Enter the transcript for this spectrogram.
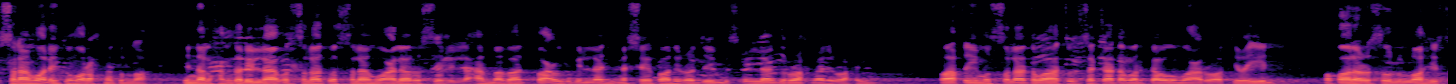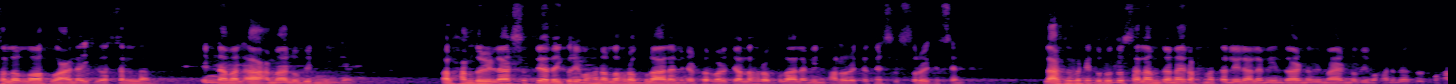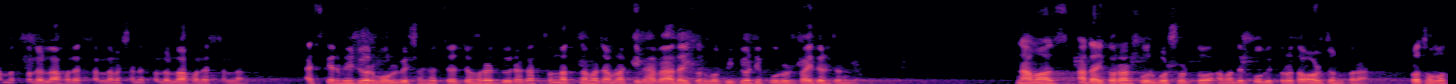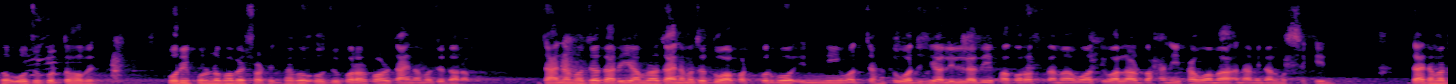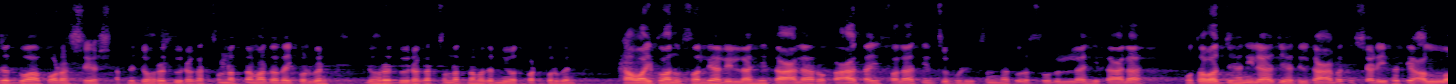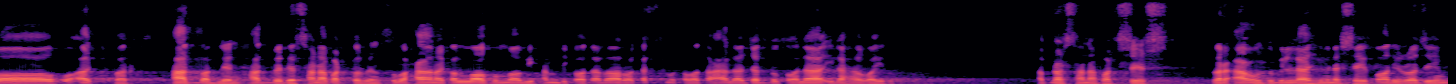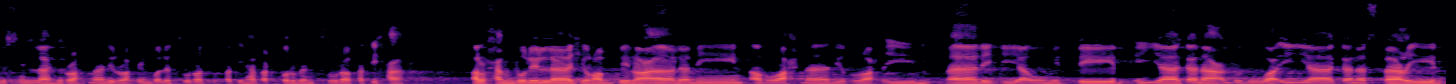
السلام عليكم ورحمة الله إن الحمد لله والصلاة والسلام على رسول الله أما بعد فأعوذ بالله من الشيطان الرجيم بسم الله الرحمن الرحيم وأقيموا الصلاة وآتوا الزكاة واركعوا مع الراكعين وقال رسول الله صلى الله عليه وسلم إنما الأعمال بالنيات আলহামদুলিল্লাহ শুক্রিয়া আদায় করি মহান আল্লাহ রব্বুল আলমিনের দরবার যে আল্লাহ রব্বুল আলমিন ভালো রেখেছেন সুস্থ রেখেছেন লাখো কোটি দুরুদ সালাম জানাই রহমত আল্লিল আলমিন, দয়ার নবী, মায়ের নবী, মহানবী হজরত মোহাম্মদ সাল্লাহ সাল্লামের সামনে সাল্লাহ সাল্লাম। আজকের ভিডিওর মূল বিষয় হচ্ছে জোহরের দুই রাকাত সুন্নাত নামাজ আমরা কীভাবে আদায় করব? ভিডিওটি পুরুষ ভাইদের জন্য। নামাজ আদায় করার পূর্ব শর্ত আমাদের পবিত্রতা অর্জন করা। প্রথমত অজু করতে হবে। পরিপূর্ণভাবে সঠিকভাবে অজু করার পর জায়নামাজে দাঁড়াবো। জায়নামাজে দাঁড়িয়ে আমরা জায়নামাজে দোয়া পাঠ করব। ইন্নি ওয়াজ্জাহাতু ওয়াজহিয়া লিল্লাযী ফাতারাস সামাওয়াতি ওয়াল আরদা হানিফা ওয়া মা আনা মিনাল মুশরিকিন। জায়নামাজের দোয়া পড়া শেষ। আপনি জোহরের দুই রাকাত সুন্নাত নামাজ আদায় করবেন। জোহরের দুই রাকাত সুন্নাত নামাজের নিয়ত পাঠ করবেন। নাওয়াইতু আন উসাল্লি লিল্লাহি তাআলা রাকাআতাই সালাতি যুহরি সুন্নাতু রাসূলুল্লাহি তাআলা মুতাওয়াজ্জিহান ইলা জিহাতিল কাবাতি শরীফাতি। আল্লাহু আকবার। হাত বাঁধলেন, হাত বেঁধে সানা পাঠ করবেন। সুবহানাকা আল্লাহুম্মা বিহামদিকা ওয়া তাবারাকা ইসমুকা ওয়া তাআলা জাদ্দুকা আপনার সানা পাঠ শেষ। এবার আউযু বিল্লাহি মিনাশ শাইতানির রাজিম, বিসমিল্লাহির রহমানির রহিম বলে সূরাতুল ফাতিহা পাঠ করবেন। সূরা ফাতিহা। আলহামদুলিল্লাহি রাব্বিল আলামিন আর রহমানির রহিম, মালিকি ইয়াউমিদ্দিন ইয়াকা না'বুদু ওয়া ইয়াকা নাস্তাঈন।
